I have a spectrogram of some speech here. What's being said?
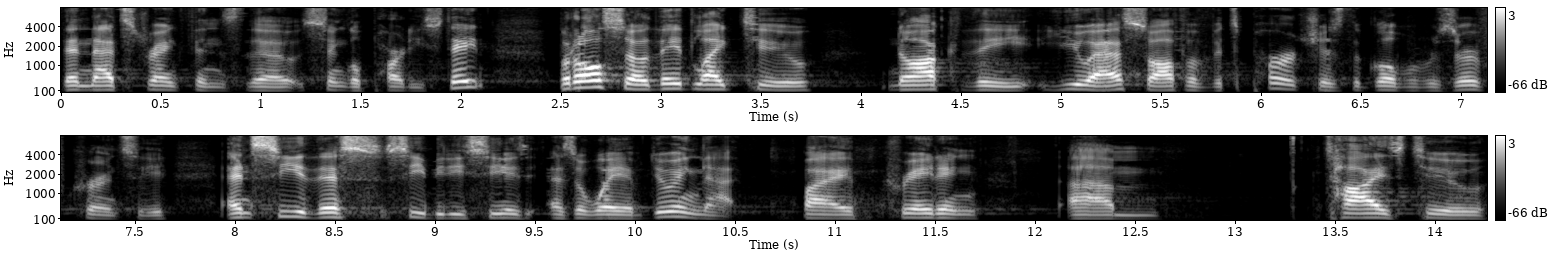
then that strengthens the single party state. But also, they'd like to knock the US off of its perch as the global reserve currency and see this CBDC as, as a way of doing that by creating um, ties to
